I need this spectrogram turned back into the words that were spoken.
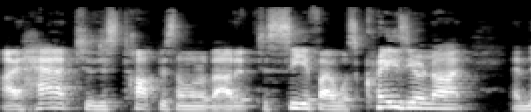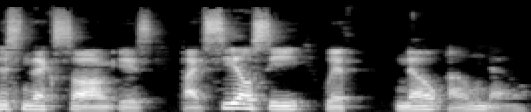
I had to just talk to someone about it to see if I was crazy or not. And this next song is by CLC with No Oh No.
